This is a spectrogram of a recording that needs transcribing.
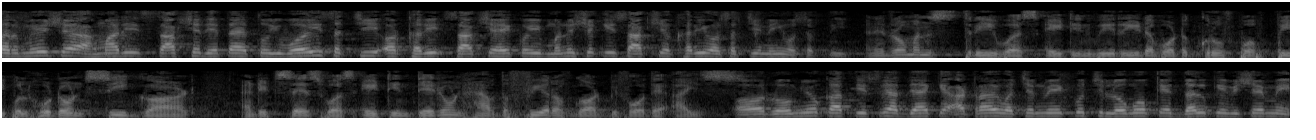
परमेश्वर हमारी साक्ष्य देता है तो वही सच्ची और खरी साक्ष्य है कोई मनुष्य की साक्ष्य खरी और सच्ची नहीं हो सकती And in Romans 3 verse 18, we read about a group of people who don't see God, and it says verse 18, they don't have the fear of God before their eyes. और रोमियो का तीसरे अध्याय के अठारहवें वचन में कुछ लोगों के दल के विषय में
